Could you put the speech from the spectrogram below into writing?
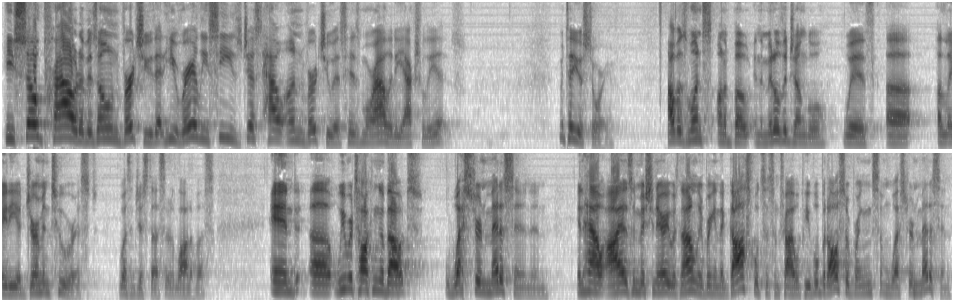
He's so proud of his own virtue that he rarely sees just how unvirtuous his morality actually is. Let me tell you a story. I was once on a boat in the middle of the jungle with uh, a lady, a German tourist. It wasn't just us, there was a lot of us. And uh, we were talking about Western medicine and, and how I, as a missionary, was not only bringing the gospel to some tribal people, but also bringing some Western medicine.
